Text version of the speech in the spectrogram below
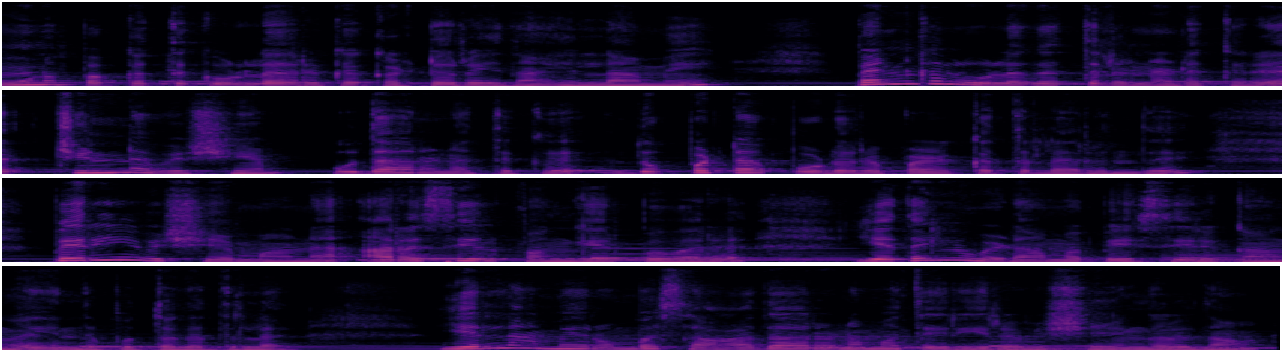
மூணு பக்கத்துக்குள்ளே இருக்க கட்டுரை தான் எல்லாமே. பெண்கள் உலகத்தில் நடக்கிற சின்ன விஷயம். உதாரணத்துக்கு துப்பட்டா போடுற பழக்கத்திலிருந்து பெரிய விஷயமான அரசியல் பங்கேற்பு வர எதையும் விடாமல் பேசியிருக்காங்க இந்த புத்தகத்தில். எல்லாமே ரொம்ப சாதாரணமாக தெரிகிற விஷயங்கள் தான்.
